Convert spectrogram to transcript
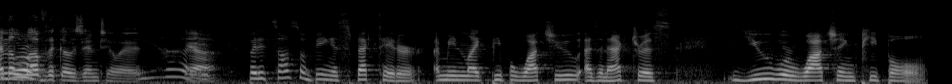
And the are- love that goes into it. Yeah. Yeah. it's- but it's also being a spectator. I mean, like people watch you as an actress. You were watching people.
